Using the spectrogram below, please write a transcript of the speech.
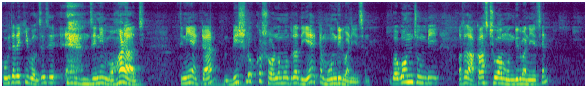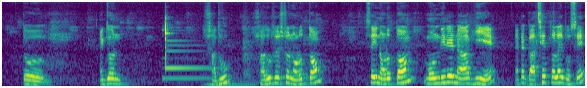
কবিতাটায় কি বলছে যে, যিনি মহারাজ, তিনি একটা বিশ লক্ষ স্বর্ণমুদ্রা দিয়ে একটা মন্দির বানিয়েছেন। গগনচুম্বী অর্থাৎ আকাশ ছোঁয়া মন্দির বানিয়েছেন। তো একজন সাধু, সাধুশ্রেষ্ঠ নরোত্তম। সেই নরোত্তম মন্দিরে না গিয়ে একটা গাছের তলায় বসে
